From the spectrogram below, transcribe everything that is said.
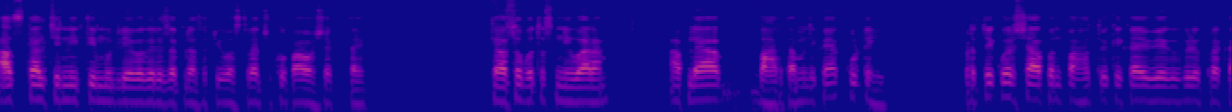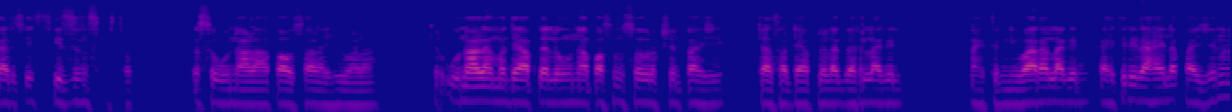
आजकालची नीतिमूल्य वगैरे जपण्यासाठी वस्त्राची खूप आवश्यकता आहे. त्यासोबतच निवारा आपल्या भारतामध्ये काय? कुठेही. प्रत्येक वर्ष आपण पाहतो की काही वेगवेगळे प्रकारचे सीझन्स असतात. जसं उन्हाळा पावसाळा हिवाळा तर उन्हाळ्यामध्ये आपल्याला उन्हापासून संरक्षण पाहिजे. त्यासाठी आपल्याला घर लागेल नाहीतर निवारा लागेल काहीतरी राहायला पाहिजे ना?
